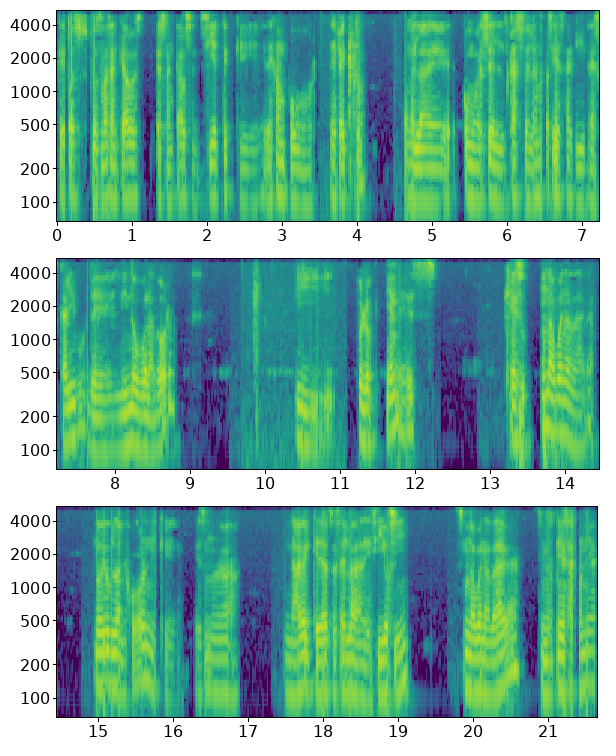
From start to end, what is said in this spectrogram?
Que todos los más estancados, estancados en 7 que dejan por defecto como, la de, como es el caso de la arma aquí de Excalibur, del lindo volador. Y pues lo que tiene es que es una buena daga. No digo la mejor ni que es una daga y que debes hacerla de sí o sí. Es una buena daga. Si no tienes a Cronia,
